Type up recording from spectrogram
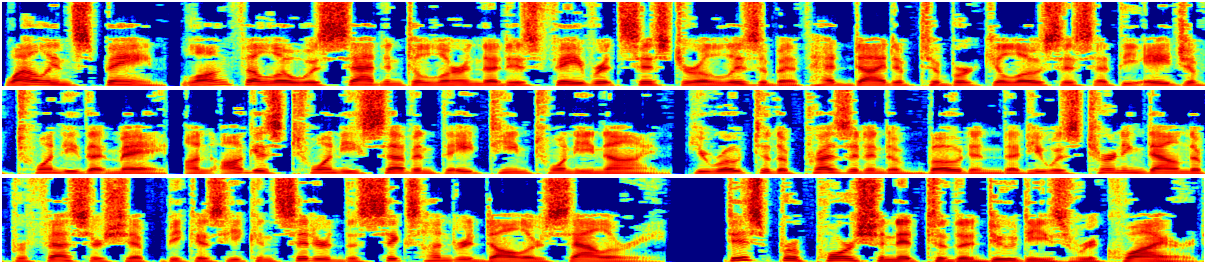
While in Spain, Longfellow was saddened to learn that his favorite sister Elizabeth had died of tuberculosis at the age of 20 that May. On August 27, 1829, he wrote to the president of Bowdoin that he was turning down the professorship because he considered the $600 salary disproportionate to the duties required.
